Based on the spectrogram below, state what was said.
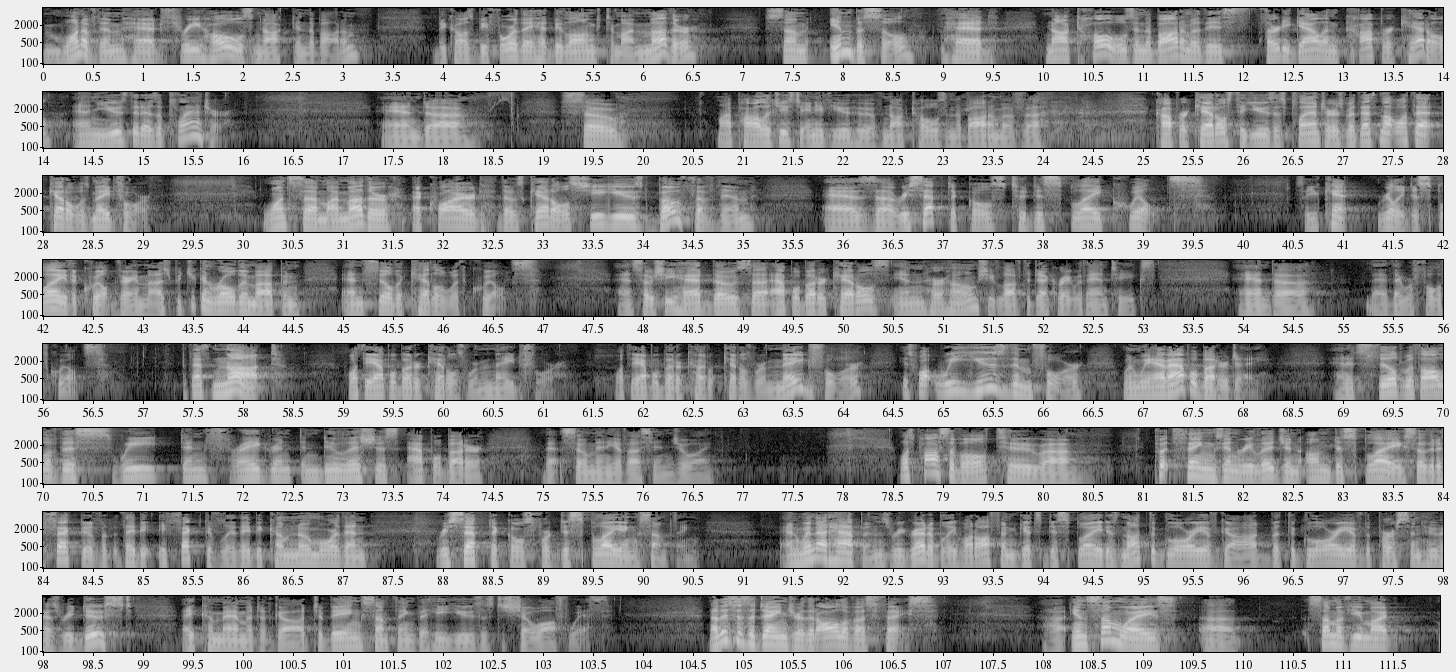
one of them had three holes knocked in the bottom because before they had belonged to my mother, some imbecile had knocked holes in the bottom of this 30 gallon copper kettle and used it as a planter. And uh, so, my apologies to any of you who have knocked holes in the bottom of uh, copper kettles to use as planters, but that's not what that kettle was made for. Once uh, my mother acquired those kettles, she used both of them as uh, receptacles to display quilts. So you can't really display the quilt very much, but you can roll them up and, and fill the kettle with quilts. And so she had those uh, apple butter kettles in her home. She loved to decorate with antiques. And uh, they were full of quilts. But that's not what the apple butter kettles were made for. What the apple butter kettles were made for is what we use them for when we have apple butter day. And it's filled with all of this sweet and fragrant and delicious apple butter that so many of us enjoy. Well, it's possible to uh, put things in religion on display so that effective, they be, effectively they become no more than receptacles for displaying something. And when that happens, regrettably, what often gets displayed is not the glory of God, but the glory of the person who has reduced a commandment of God to being something that he uses to show off with. Now, this is a danger that all of us face. Uh, in some ways, uh, some of you might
